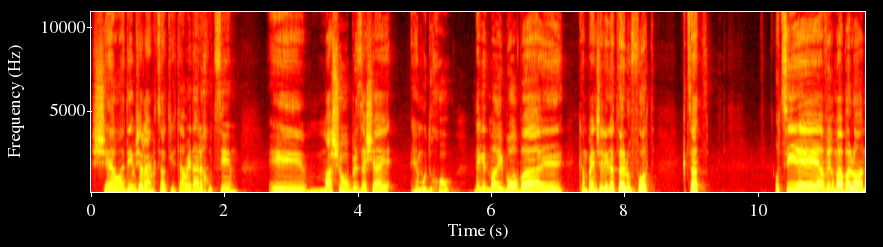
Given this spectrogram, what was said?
שהאוהדים שלהם קצת יותר מדי לחוצים, אה, משהו בזה שהם הודחו נגד מריבור בקמפיין של ליגת האלופות, קצת הוציא אוויר מהבלון,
